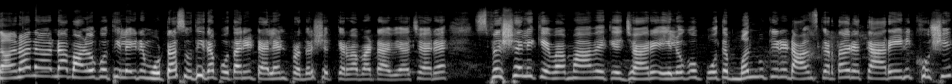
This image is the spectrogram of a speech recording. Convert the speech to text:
નાના નાના બાળકોથી લઈને મોટા સુધીના પોતાની ટેલેન્ટ પ્રદર્શિત કરવા માટે આવ્યા છે. અને સ્પેશિયલી કહેવામાં આવે કે જ્યારે એ લોકો પોતે મન મૂકીને ડાન્સ કરતા હોય ને ત્યારે એની ખુશી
